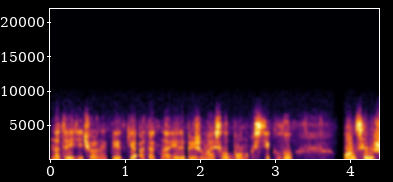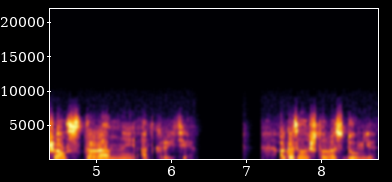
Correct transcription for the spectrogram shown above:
на третьей черной плитке от окна или прижимаясь лбом к стеклу, он совершал странные открытия. Оказалось, что раздумье,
